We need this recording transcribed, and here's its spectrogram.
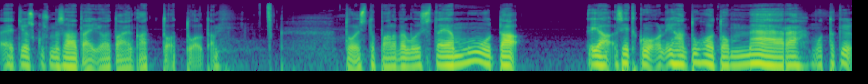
Et joskus mä saatan jotain katsoa tuolta toistopalveluista ja muuta. Ja sitten kun on ihan tuhoton määrä, mutta ky,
